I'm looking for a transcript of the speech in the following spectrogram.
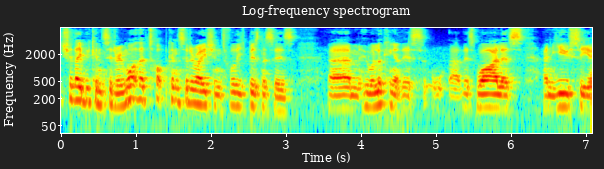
should they be considering? What are the top considerations for these businesses? Um, who are looking at this uh, this wireless and UC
